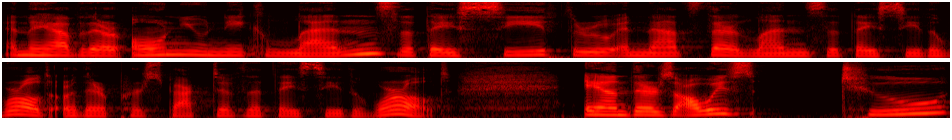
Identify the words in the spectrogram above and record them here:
and they have their own unique lens that they see through, and that's their lens that they see the world or their perspective that they see the world. And there's always two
